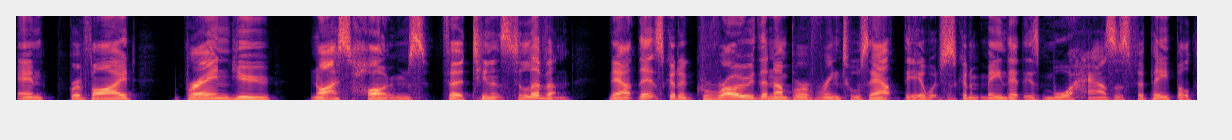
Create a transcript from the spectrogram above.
and provide brand new, nice homes for tenants to live in. Now, that's going to grow the number of rentals out there, which is going to mean that there's more houses for people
